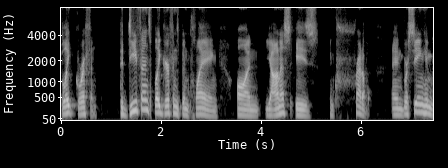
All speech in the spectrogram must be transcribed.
Blake Griffin, the defense Blake Griffin's been playing on Giannis is incredible. And we're seeing him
